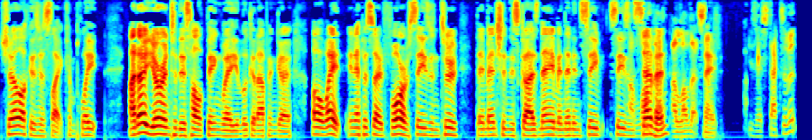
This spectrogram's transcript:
Sherlock is just like complete. I know you're into this whole thing where you look it up and go, "Oh wait, in episode four of season two, they mentioned this guy's name, and then in se- season I love seven, that. I love that stuff. mate, Is there stacks of it?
